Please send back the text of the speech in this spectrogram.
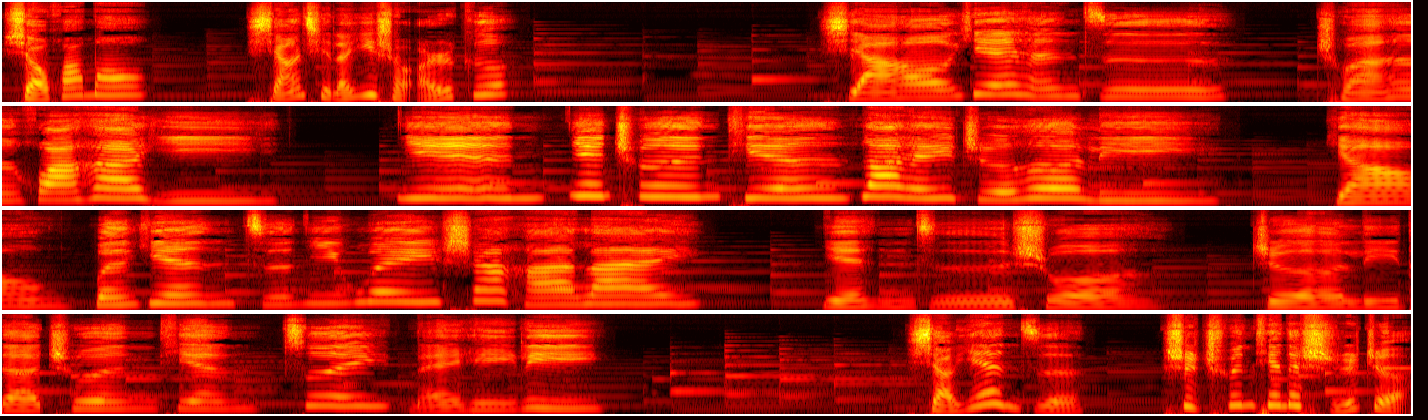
小花猫。想起了一首儿歌：“小燕子穿花衣，年年春天来这里。要问燕子你为啥来？燕子说：这里的春天最美丽。小燕子是春天的使者，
